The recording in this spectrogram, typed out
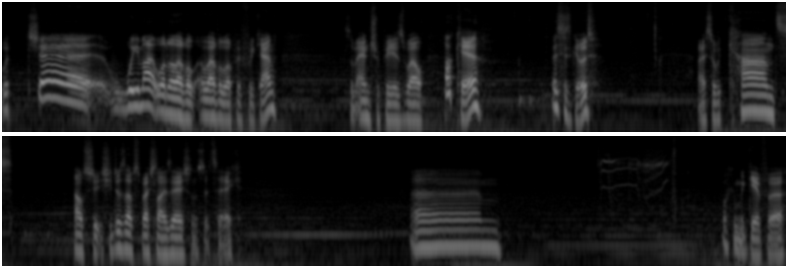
Which uh, we might want to level level up if we can. Some entropy as well. Okay. This is good. Alright, so we can't... Oh, she, she does have specializations to take. Um, What can we give her?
